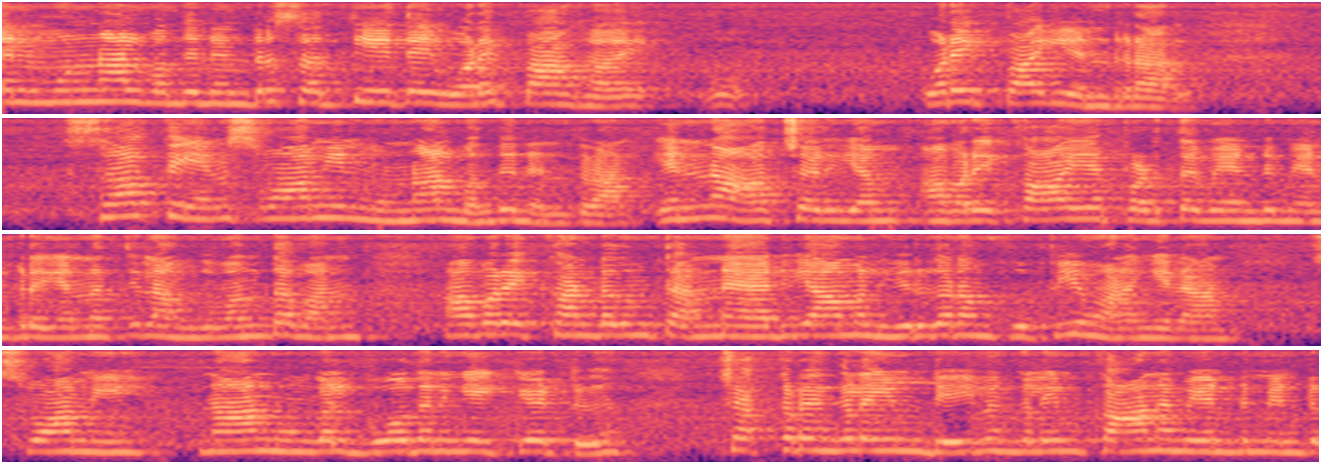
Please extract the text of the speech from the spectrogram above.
என் முன்னால் வந்து நின்று சத்தியத்தை உரைப்பாக உரைப்பாய் என்றார் சாக்கையன் சுவாமியின் முன்னால் வந்து நின்றான். என்ன ஆச்சரியம்? அவரை காயப்படுத்த வேண்டும் என்ற எண்ணத்தில் அங்கு வந்தவன் அவரை கண்டதும் தன்னை அறியாமல் இருகரம் குப்பி வணங்கினான். சுவாமி நான் உங்கள் போதனையை கேட்டு சக்கரங்களையும் தெய்வங்களையும் காண வேண்டும் என்ற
